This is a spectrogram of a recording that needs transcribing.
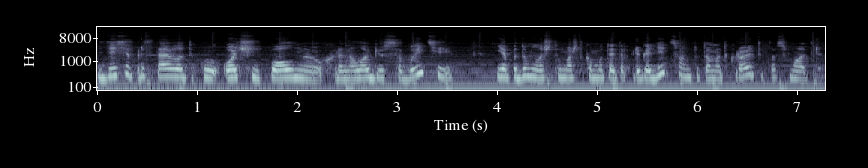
Здесь я представила такую очень полную хронологию событий. Я подумала, что может кому-то это пригодится, он потом откроет и посмотрит.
